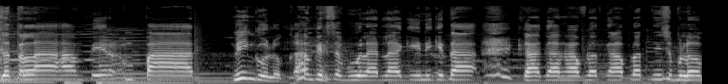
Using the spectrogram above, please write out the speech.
Setelah hampir empat minggu loh, hampir sebulan lagi ini kita kagak ngupload ngupload nih sebelum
